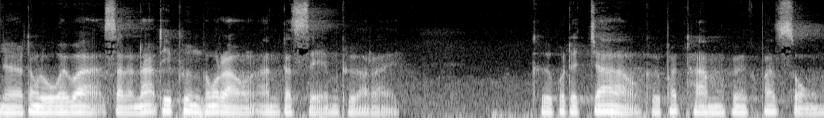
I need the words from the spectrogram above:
เนี่ยต้องรู้ไว้ว่าสารณะที่พึ่งของเราอันกเกษมคืออะไร คือพระเจ้าคือพระธรรมคือพระสงฆ์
